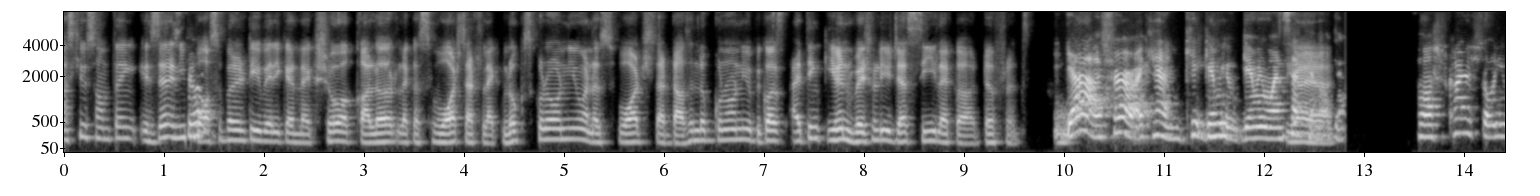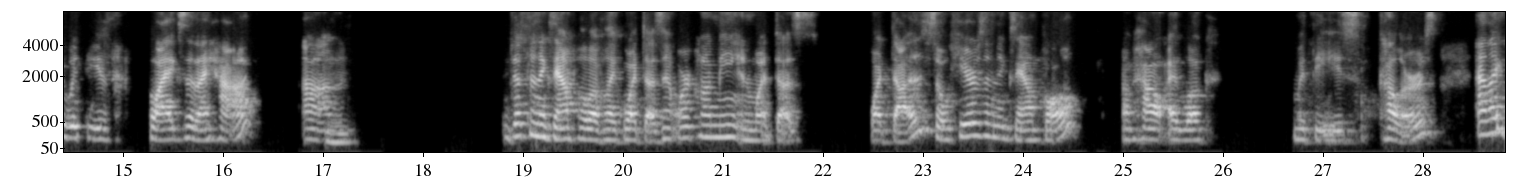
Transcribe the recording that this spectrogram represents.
ask you something? Is there any Sure. possibility where you can like show a color, like a swatch that like looks good on you and a swatch that doesn't look good on you? Because I think even visually you just see like a difference. Yeah, sure, I can. Gi- Give me give me one Yeah, second. yeah. I'll get- So I'll kind of show you with these flags that I have. Um, Mhm. Just an example of like what doesn't work on me and what does what does. So here's an example of how I look with these colors. And like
